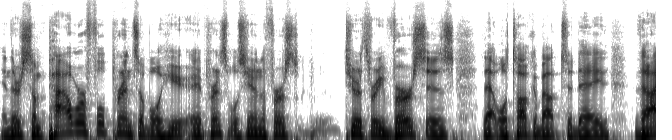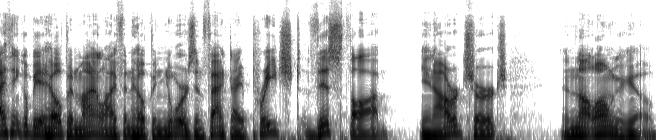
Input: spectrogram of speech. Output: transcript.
and there's some powerful principle here, uh, principles here in the first two or three verses that we'll talk about today that I think will be a help in my life and help in yours. In fact, I preached this thought in our church and not long ago.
